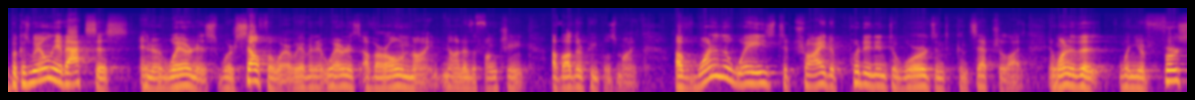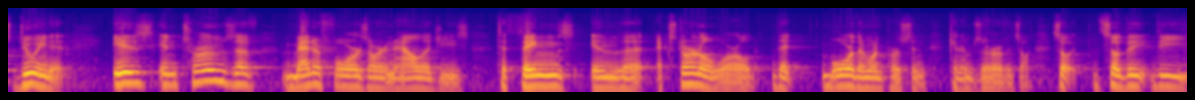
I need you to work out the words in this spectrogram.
because we only have access and awareness, we're self-aware, we have an awareness of our own mind, not of the functioning of other people's minds. Of one of the ways to try to put it into words and to conceptualize, and one of the, when you're first doing it, is in terms of metaphors or analogies to things in the external world that more than one person can observe and so on. So, so the, the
